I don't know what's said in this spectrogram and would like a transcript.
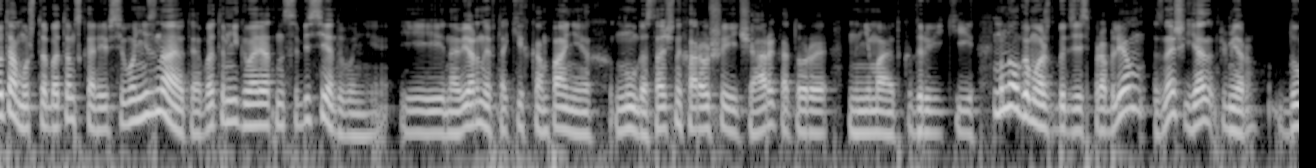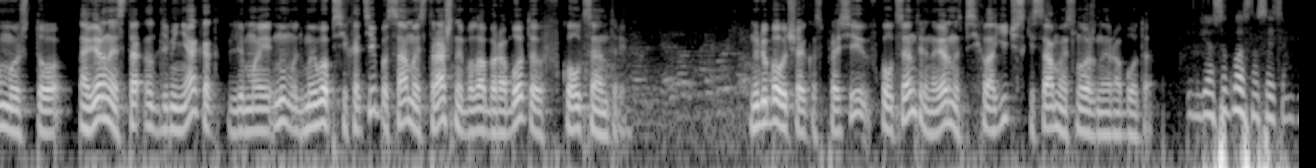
потому что об этом, скорее всего, не знают, и об этом не говорят на собеседовании. И, наверное, в таких компаниях, ну, достаточно хорошие HR, которые нанимают кадровики. Много может быть здесь проблем. Знаешь, я, например, думаю, что, наверное, для меня, как для, моей, ну, моего психотипа, самая страшная была бы работа в колл-центре. Ну, любого человека спроси, в колл-центре, наверное, психологически самая сложная работа. Я согласна с этим.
